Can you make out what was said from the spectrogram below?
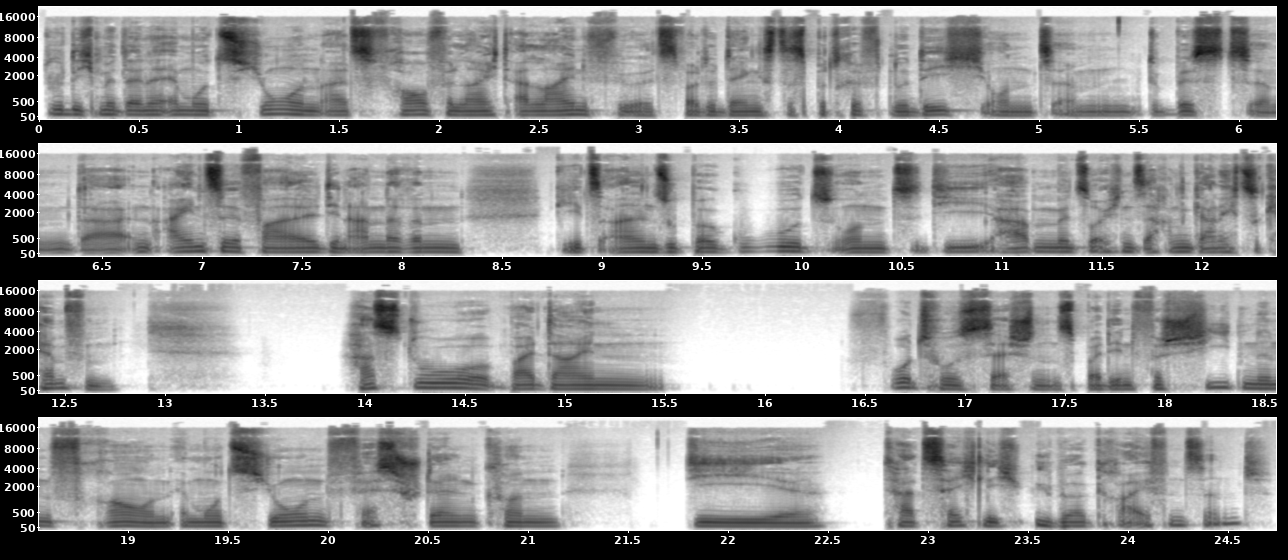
du dich mit deiner Emotion als Frau vielleicht allein fühlst, weil du denkst, das betrifft nur dich und ähm, du bist ähm, da ein Einzelfall, den anderen geht's allen super gut und die haben mit solchen Sachen gar nicht zu kämpfen. Hast du bei deinen Fotosessions, bei den verschiedenen Frauen Emotionen feststellen können, die tatsächlich übergreifend sind?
